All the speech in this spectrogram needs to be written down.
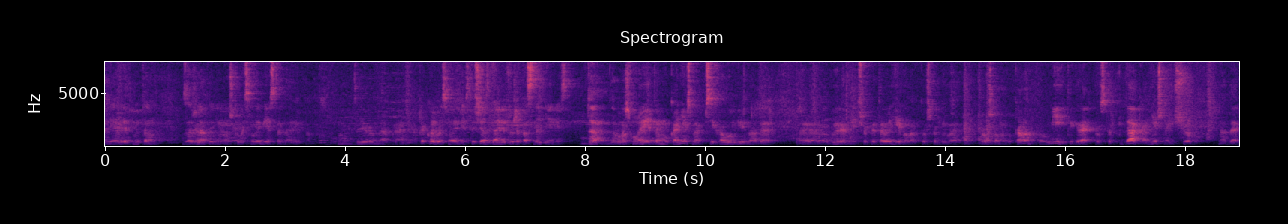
они говорят, мы там зажаты немножко, восьмое место дают нам. Ну, это ерунда, правильно. А какое восьмое место? Сейчас давит уже последнее место. Да, да, восьмое. Поэтому, конечно, психологию надо выровнять, чтобы этого не было, то, что было в прошлом году. Команда умеет играть, просто да, конечно, еще надо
